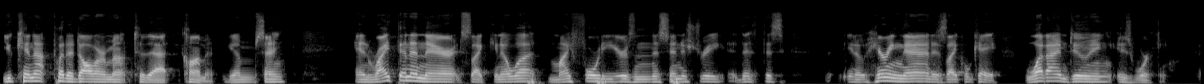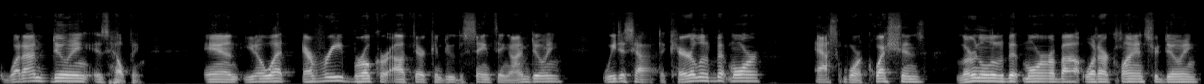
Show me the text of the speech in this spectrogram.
You cannot put a dollar amount to that comment. You know what I'm saying? And right then and there, it's like, you know what? My 40 years in this industry, this, this you know, hearing that is like, okay, what I'm doing is working. What I'm doing is helping. And you know what? Every broker out there can do the same thing I'm doing. We just have to care a little bit more, ask more questions, learn a little bit more about what our clients are doing,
